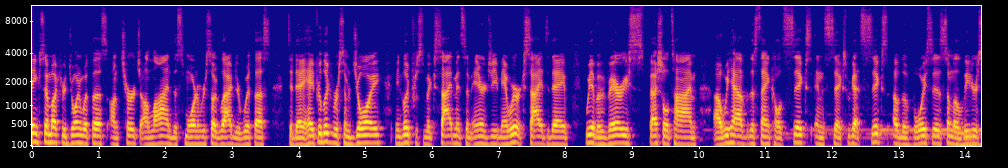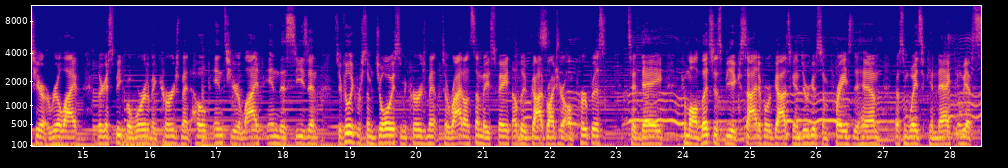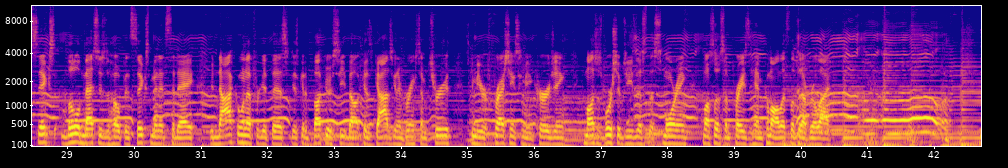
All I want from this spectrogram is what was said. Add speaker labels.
Speaker 1: thanks so much for joining with us on Church Online this morning. We're so glad you're with us today. Hey, if you're looking for some joy, I mean, look for some excitement, some energy, man, we're excited today. We have a very special time. Uh, we have this thing called Six and Six. We got six of the voices, some of the leaders here at Real Life. They're going to speak a word of encouragement, hope into your life in this season. So if you're looking for some joy, some encouragement to ride on somebody's faith, I believe God brought you here on purpose today. Come on, let's just be excited for what God's going to do. Give some praise to Him. Have some ways to connect, and we have six little messages of hope in six minutes today. You're not going to forget this. You're just going to buckle your seatbelt because God's going to bring some truth. It's going to be refreshing. It's going to be encouraging. Come on, let's just worship Jesus this morning. Come on, let's lift some praise to Him. Come on, let's lift it up real life.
